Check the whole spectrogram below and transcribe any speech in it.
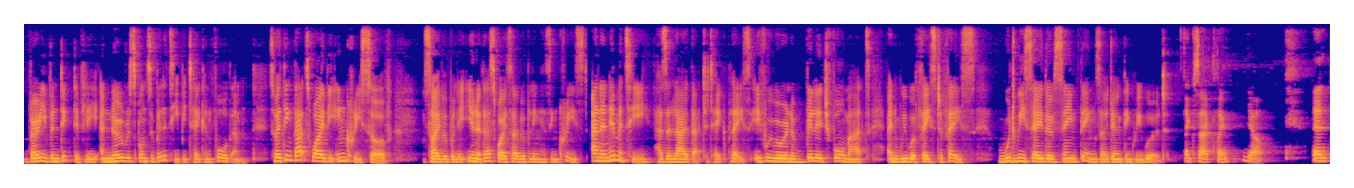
very vindictively and no responsibility be taken for them. So I think that's why the increase of cyberbullying, you know, that's why cyberbullying has increased. Anonymity has allowed that to take place. If we were in a village format and we were face to face, would we say those same things? I don't think we would. Exactly. Yeah. And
